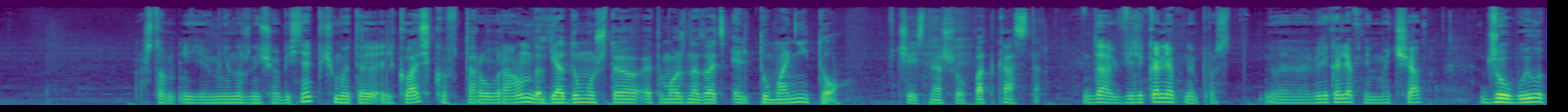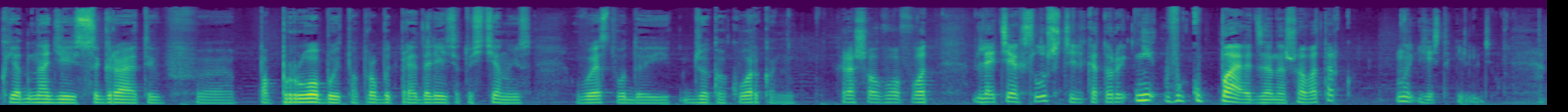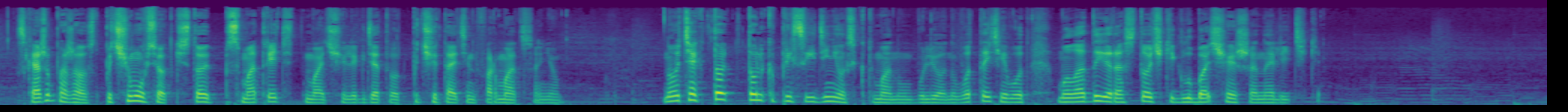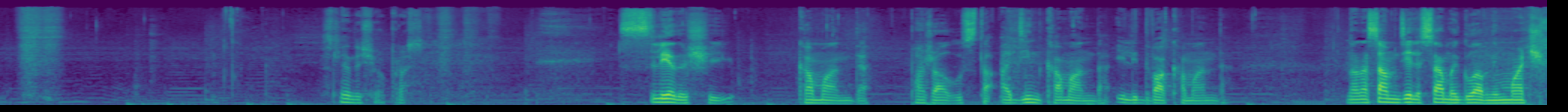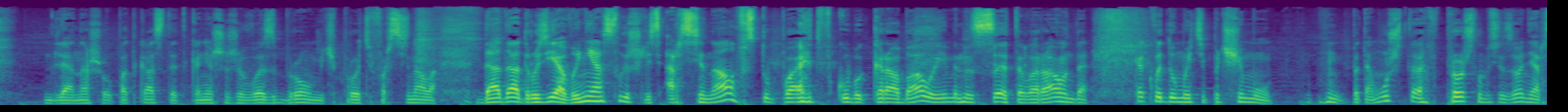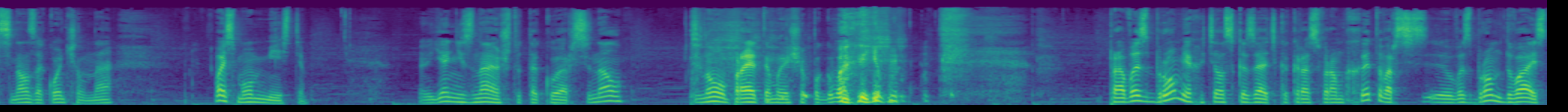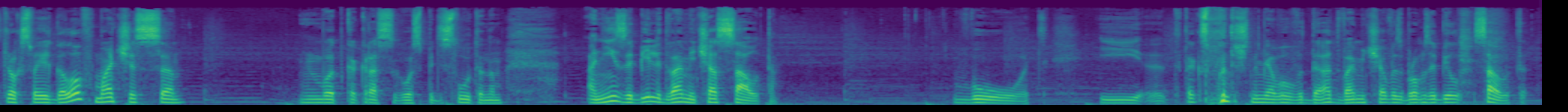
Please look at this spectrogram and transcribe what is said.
Что мне, мне нужно еще объяснять, почему это Эль Классико второго раунда? Я думаю, что это можно назвать Эль Туманито в честь нашего подкаста. Да, великолепный просто, э, великолепный матчап. Джо Уиллок, я надеюсь, сыграет и э, попробует, попробует преодолеть эту стену из Вествуда и Джека Корка. Ну, Хорошо, Вов, вот для тех слушателей, которые не выкупают за нашу аватарку, ну, есть такие люди, скажи, пожалуйста, почему все-таки стоит посмотреть этот матч или где-то вот почитать информацию о нем? Но у тебя кто только присоединился к Туманному бульону. Вот эти вот молодые росточки глубочайшей аналитики. Следующий вопрос. Следующий команда. Пожалуйста, один команда или два команда. Но на самом деле самый главный матч для нашего подкаста, это, конечно же, Вест Бромвич против Арсенала. Да-да, друзья, вы не ослышались. Арсенал вступает в Кубок Карабау именно с этого раунда. Как вы думаете, почему? Потому что в прошлом сезоне Арсенал закончил на восьмом месте. Я не знаю, что такое Арсенал, но про это мы еще поговорим. Про Вестбром я хотел сказать как раз в рамках этого. Вестбром два из трех своих голов в матче с вот как раз, господи, с Лутоном, они забили два мяча с аута. Вот. И э, ты так смотришь на меня, Вова, да, два мяча Весбром забил Саута.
